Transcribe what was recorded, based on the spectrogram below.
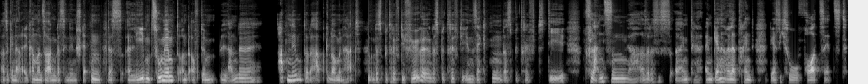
Also generell kann man sagen, dass in den Städten das Leben zunimmt und auf dem Lande abnimmt oder abgenommen hat. Und das betrifft die Vögel, das betrifft die Insekten, das betrifft die Pflanzen. Ja, also das ist ein, ein genereller Trend, der sich so fortsetzt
